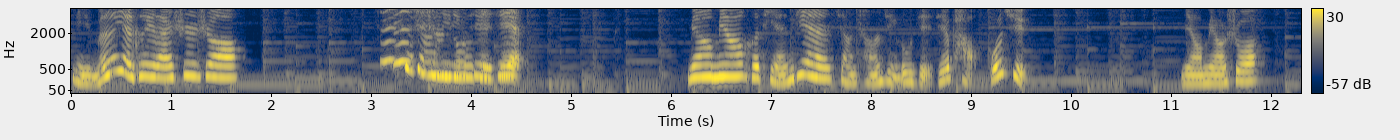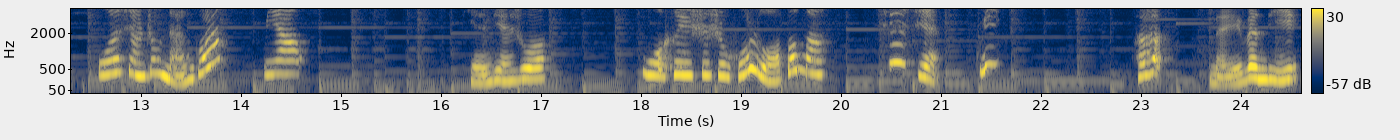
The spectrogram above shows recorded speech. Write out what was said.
你们也可以来试试哦。”谢谢长颈鹿姐姐。喵喵和甜甜向长颈鹿姐姐跑过去。喵喵说：“我想种南瓜。”喵。甜甜说：“我可以试试胡萝卜吗？”谢谢。咪。哈哈，没问题。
